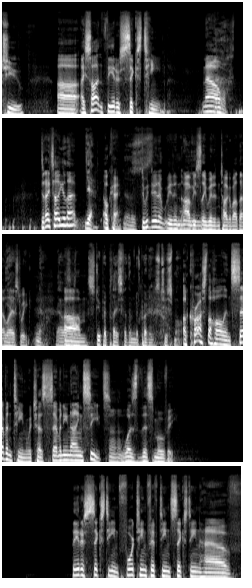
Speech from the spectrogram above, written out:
2, uh, I saw it in theater 16. Now, did I tell you that? Yeah. Okay. Did we did it? We didn't. we- obviously, we didn't talk about that last week. No, that was Um, a stupid place for them to put it. It's too small. Across the hall in 17, which has 79 seats, Mm-hmm. was this movie. Theater 16, 14, 15, 16 have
